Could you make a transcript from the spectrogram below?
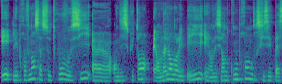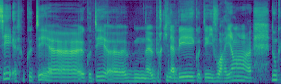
Et les provenances, ça se trouve aussi euh, en discutant et en allant dans les pays et en essayant de comprendre ce qui s'est passé euh, côté, euh, côté burkinabé, côté ivoirien. Donc,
